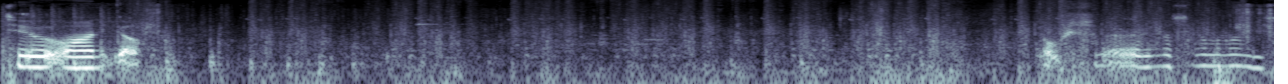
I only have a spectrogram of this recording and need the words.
two, one, go. Oh shit! I already messing up on these.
